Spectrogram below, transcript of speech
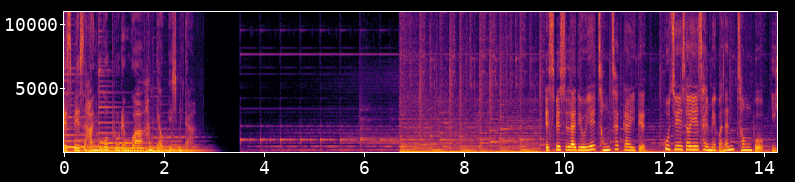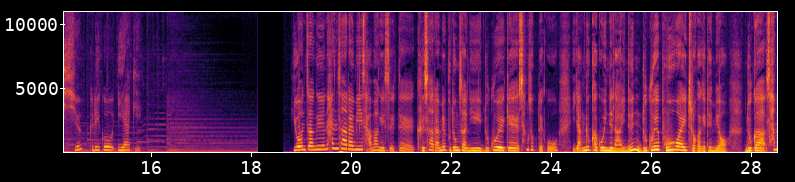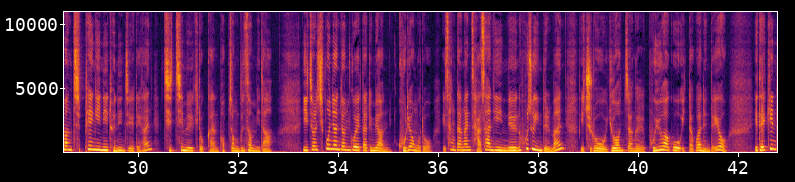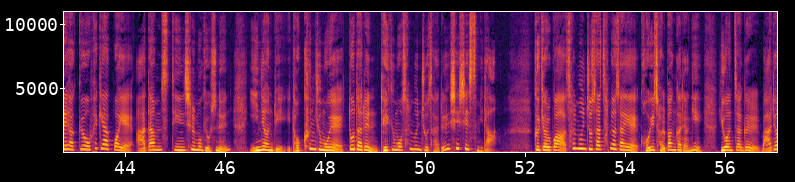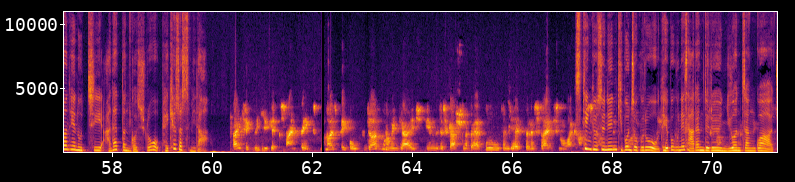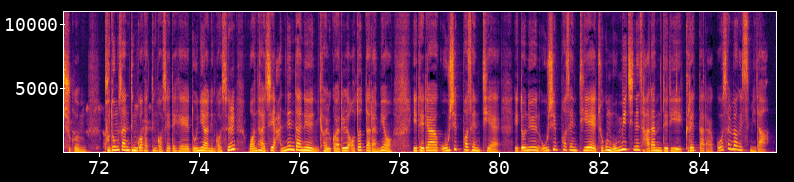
SBS 한국어 프로그램과 함께하고 계십니다. SBS 라디오의 정착 가이드, 호주에서의 삶에 관한 정보, 이슈, 그리고 이야기. 유언장은 한 사람이 사망했을 때 그 사람의 부동산이 누구에게 상속되고 양육하고 있는 아이는 누구의 보호하에 들어가게 되며 누가 사망 집행인이 되는지에 대한 지침을 기록한 법정 문서입니다. 2015년 연구에 따르면 고령으로 상당한 자산이 있는 호주인들만 주로 유언장을 보유하고 있다고 하는데요. 데킨 대학교 회계학과의 아담 스틴 실무 교수는 2년 뒤 더 큰 규모의 또 다른 대규모 설문조사를 실시했습니다. 그 결과 설문조사 참여자의 거의 절반가량이 유언장을 마련해 놓지 않았던 것으로 밝혀졌습니다. Basically you get the same things. Most people don't want to engage in the discussion about wills and death and estates and all that 스틴. 교수는 기본적으로 대부분의 사람들은 유언장과 죽음, 부동산 등과 같은 것에 대해 논의하는 것을 원하지 않는다는 결과를 얻었다라며 이 대략 50%에 또는 50%에 조금 못 미치는 사람들이 그랬다라고 설명했습니다.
